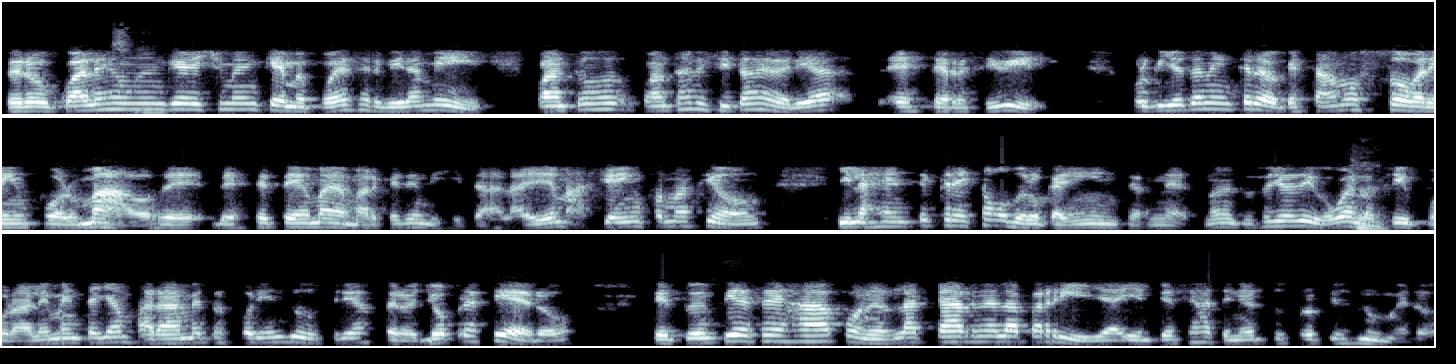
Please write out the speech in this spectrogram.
¿Pero cuál es un engagement que me puede servir a mí? ¿Cuántos, ¿Cuántas visitas debería este, recibir? Porque yo también creo que estamos sobreinformados de, de este tema de marketing digital. Hay demasiada información y la gente cree todo lo que hay en Internet, ¿no? Entonces yo digo, bueno, sí, probablemente hayan parámetros por industrias, pero yo prefiero que tú empieces a poner la carne a la parrilla y empieces a tener tus propios números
